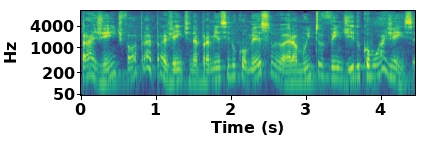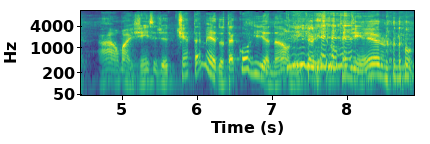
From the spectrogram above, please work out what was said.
pra gente, falar pra, pra gente, né? Pra mim, assim, no começo era muito vendido como agência. Ah, uma agência de. Tinha até medo, até corria. Não, nem que a gente não tem dinheiro, não,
